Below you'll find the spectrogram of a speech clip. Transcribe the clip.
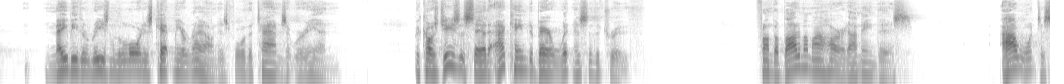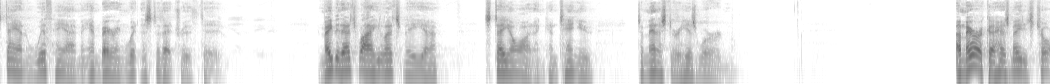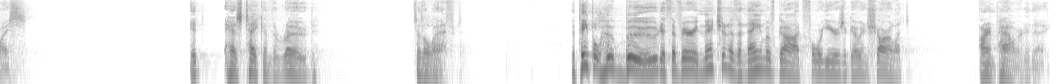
maybe the reason the Lord has kept me around is for the times that we're in. Because Jesus said, I came to bear witness of the truth. From the bottom of my heart, I mean this. I want to stand with him in bearing witness to that truth too. Maybe that's why he lets me uh, stay on and continue to minister his word. America has made its choice. It has taken the road to the left. The people who booed at the very mention of the name of God four years ago in Charlotte are in power today,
